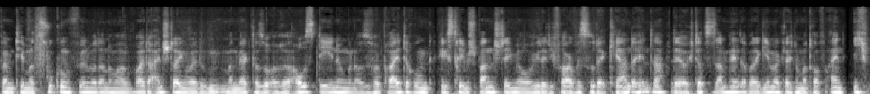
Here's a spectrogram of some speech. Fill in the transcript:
beim Thema Zukunft, würden wir da nochmal weiter einsteigen, weil du, man merkt da so eure Ausdehnung und also Verbreiterung extrem spannend. Stelle ich mir auch wieder die Frage, was ist so der Kern dahinter, der euch da zusammenhält, aber da gehen wir gleich nochmal drauf ein. Ich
